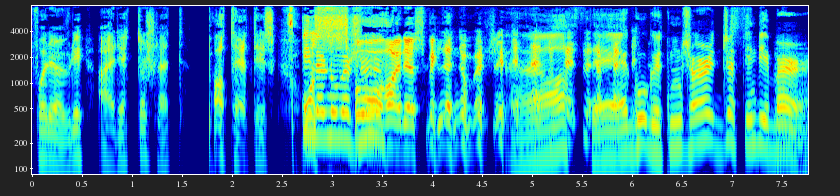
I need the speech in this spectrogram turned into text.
for øvrig er rett og slett patetisk. Spiller og så har jeg spiller nummer sju. Ja, det er godgutten sjøl, Justin Bieber.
